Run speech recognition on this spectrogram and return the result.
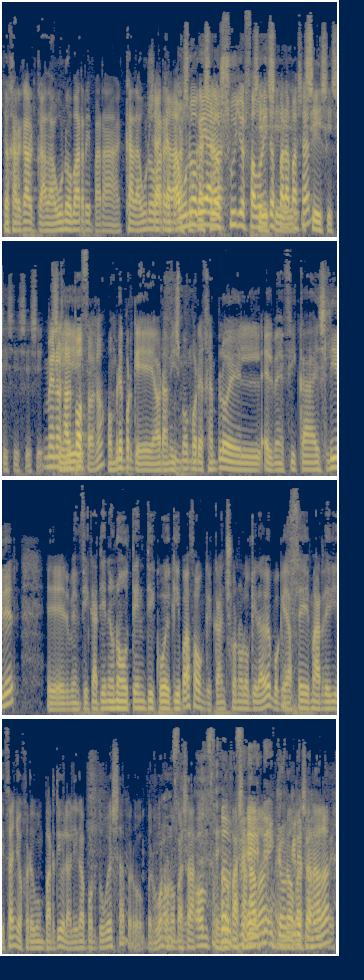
Dejar claro, cada uno barre para cada uno O sea, barre cada para su uno ve a los suyos favoritos Sí, sí, para pasar. Sí, sí, sí, sí, sí, sí. Menos Sí, al Pozo, ¿no? Hombre, porque ahora mismo, por ejemplo, el, el Benfica es líder. El Benfica tiene un auténtico equipazo, aunque Cancho no lo quiera ver, porque hace más de 10 años que un partido en la Liga Portuguesa, pero, pero bueno, no pasa, once. no pasa nada. en no pasa nada. once.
